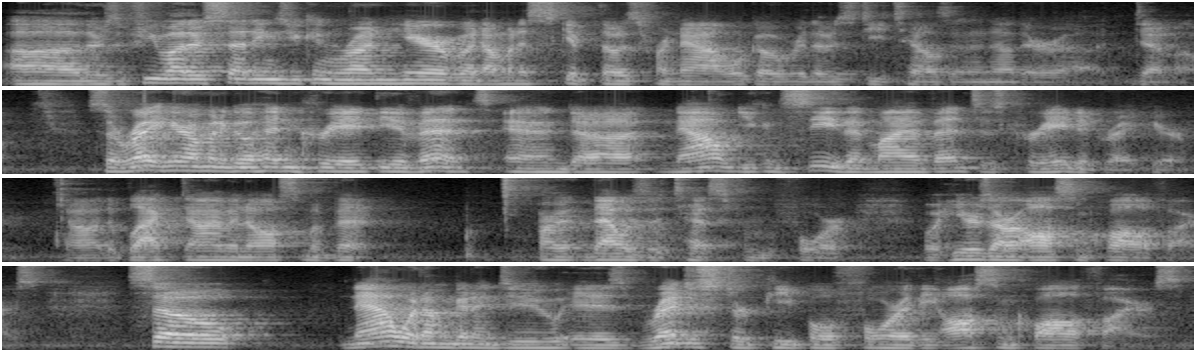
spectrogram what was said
Uh, there's a few other settings you can run here, but I'm going to skip those for now. We'll go over those details in another uh, demo. So right here, I'm going to go ahead and create the event. And uh, now you can see that my event is created right here. Uh, the Black Diamond Awesome event. All right, that was a test from before. Well, here's our awesome qualifiers. So now what I'm going to do is register people for the awesome qualifiers.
